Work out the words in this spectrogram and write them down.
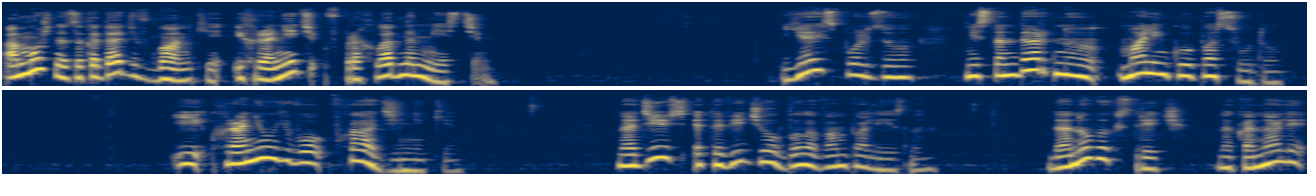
А можно закатать в банки и хранить в прохладном месте. Я использую нестандартную маленькую посуду и храню его в холодильнике. Надеюсь, это видео было вам полезно. До новых встреч на канале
